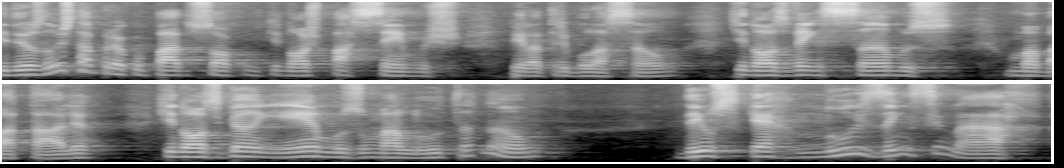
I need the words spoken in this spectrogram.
E Deus não está preocupado só com que nós passemos pela tribulação, que nós vençamos uma batalha, que nós ganhemos uma luta. Não. Deus quer nos ensinar,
